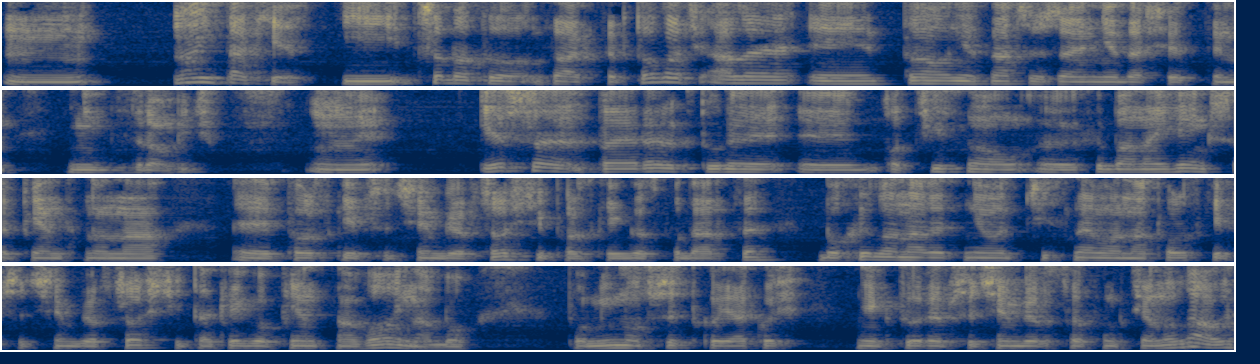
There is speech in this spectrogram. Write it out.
Mm, no i tak jest. I trzeba to zaakceptować, ale y, to nie znaczy, że nie da się z tym nic zrobić. Y, jeszcze PRL, który y, odcisnął chyba największe piętno na polskiej przedsiębiorczości, polskiej gospodarce, bo chyba nawet nie odcisnęła na polskiej przedsiębiorczości takiego piętna wojna, bo pomimo wszystko jakoś niektóre przedsiębiorstwa funkcjonowały,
